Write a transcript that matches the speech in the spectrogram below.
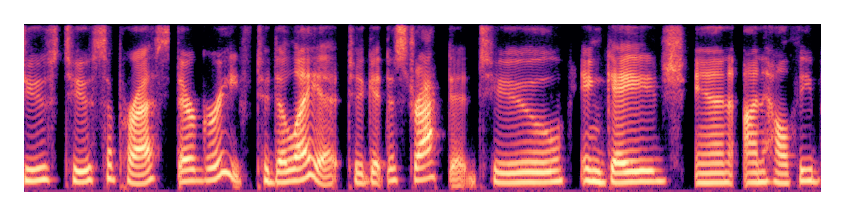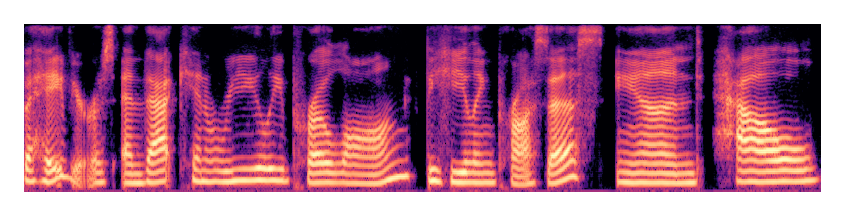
choose to suppress their grief, to delay it, to get distracted, to engage in unhealthy behaviors. And that can really prolong the healing process and how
